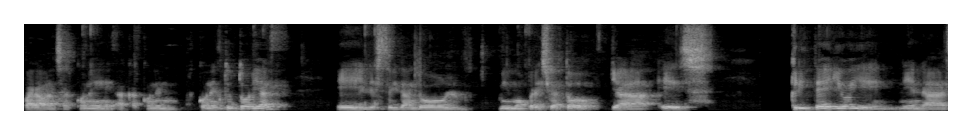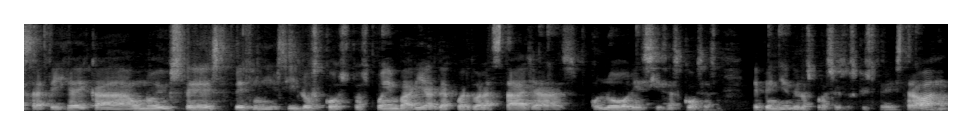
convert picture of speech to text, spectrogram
para avanzar con el- acá con el, con el tutorial, eh, le estoy dando el mismo precio a todo. Ya es criterio y en, y en la estrategia de cada uno de ustedes definir si los costos pueden variar de acuerdo a las tallas, colores y esas cosas, dependiendo de los procesos que ustedes trabajen.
